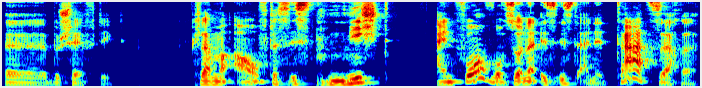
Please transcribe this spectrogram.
äh, beschäftigt. Klammer auf, das ist nicht ein Vorwurf, sondern es ist eine Tatsache,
